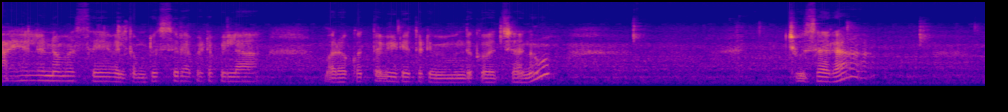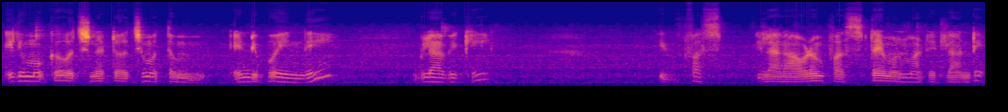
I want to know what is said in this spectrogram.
హాయ్ హలో నమస్తే. వెల్కమ్ టు సిరాపేట పిల్ల. మరో కొత్త వీడియోతోటి మీ ముందుకు వచ్చాను. చూసారా? ఇది మొగ్గ వచ్చినట్టు వచ్చి మొత్తం ఎండిపోయింది గులాబీకి. ఇది ఫస్ట్ ఇలా రావడం ఫస్ట్ టైం అనమాట ఇట్లా. అంటే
